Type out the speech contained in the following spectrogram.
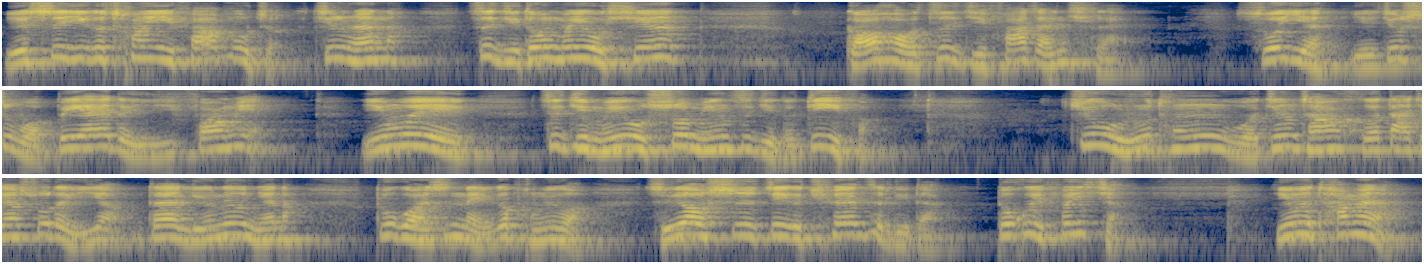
也是一个创意发布者，竟然呢自己都没有先搞好自己发展起来，所以也就是我悲哀的一方面，因为自己没有说明自己的地方，就如同我经常和大家说的一样，在零六年呢，不管是哪个朋友啊，只要是这个圈子里的，都会分享，因为他们啊。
